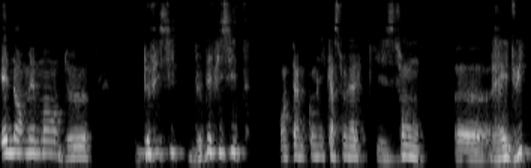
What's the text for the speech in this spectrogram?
énormément de déficits de déficit en termes communicationnels qui sont euh, réduits.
